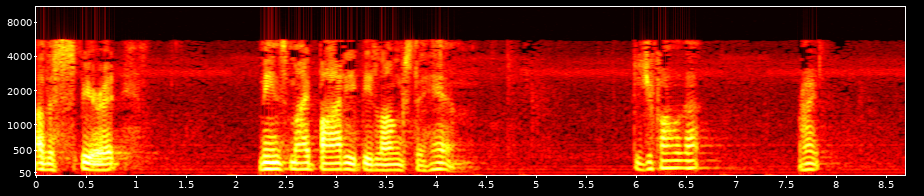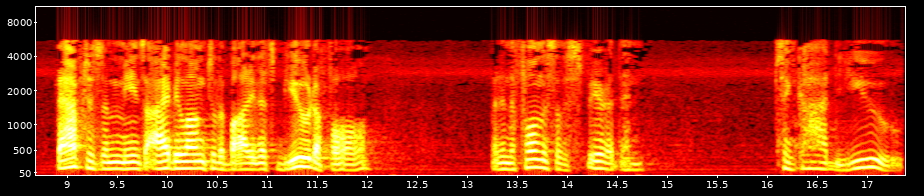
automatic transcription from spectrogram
of the Spirit means my body belongs to him. Did you follow that? Right? Baptism means I belong to the body that's beautiful, but in the fullness of the Spirit, then saying, God, you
